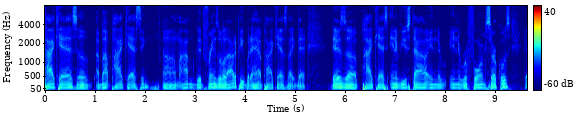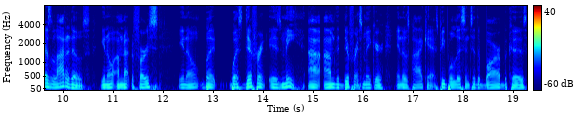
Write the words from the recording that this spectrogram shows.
podcasts of about podcasting. Um, I'm good friends with a lot of people that have podcasts like that. There's a podcast interview style in the in the reform circles. There's a lot of those. You know, I'm not the first. You know, but what's different is me. I, I'm the difference maker in those podcasts. People listen to the bar because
